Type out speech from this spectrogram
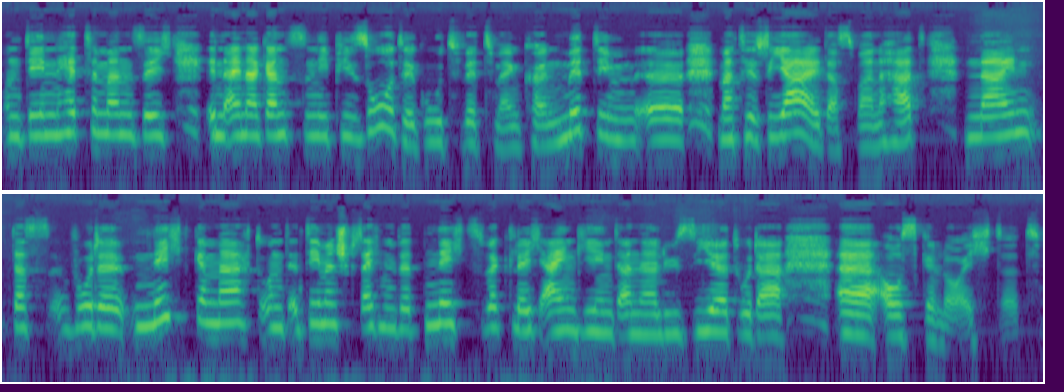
und denen hätte man sich in einer ganzen Episode gut widmen können mit dem äh, Material, das man hat. Nein, das wurde nicht gemacht und dementsprechend wird nichts wirklich eingehend analysiert oder äh, ausgeleuchtet.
